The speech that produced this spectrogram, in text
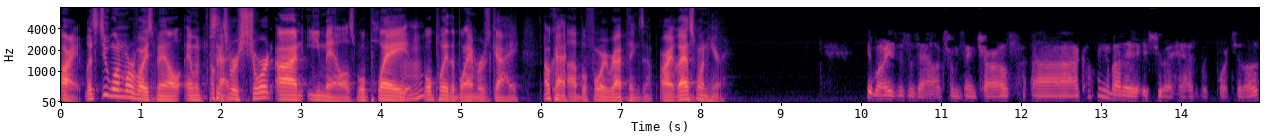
All right, let's do one more voicemail, and since Okay. we're short on emails, we'll play Mhm. we'll play the Blammers guy. Okay. Uh, before we wrap things up. All right, last one here. Hey boys, this is Alex from St. Charles. Uh, calling about an issue I had with Portillo's.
